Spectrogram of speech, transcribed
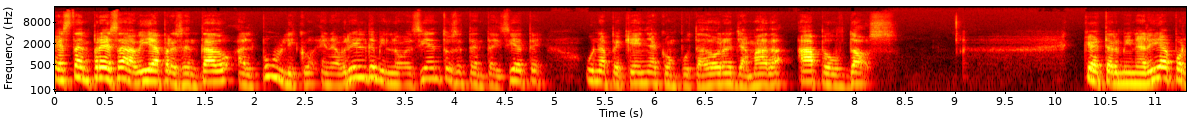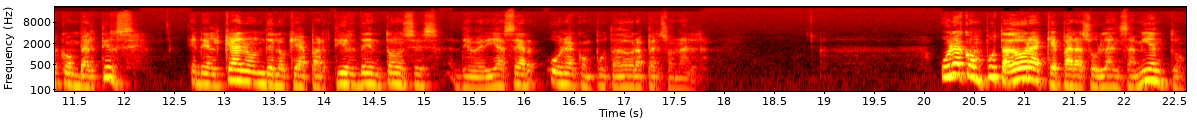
Esta empresa había presentado al público en abril de 1977 una pequeña computadora llamada Apple II, que terminaría por convertirse en el canon de lo que a partir de entonces debería ser una computadora personal. Una computadora que para su lanzamiento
